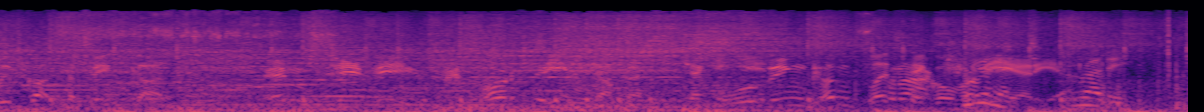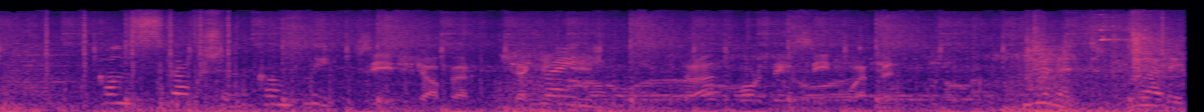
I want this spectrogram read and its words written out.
We've got the big gun. MTV reporting. Checking Moving in. Let's take construction. over the Unit area. ready. Construction complete. Siege chopper. Checking Training. in. Transporting siege weapon. Unit ready.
